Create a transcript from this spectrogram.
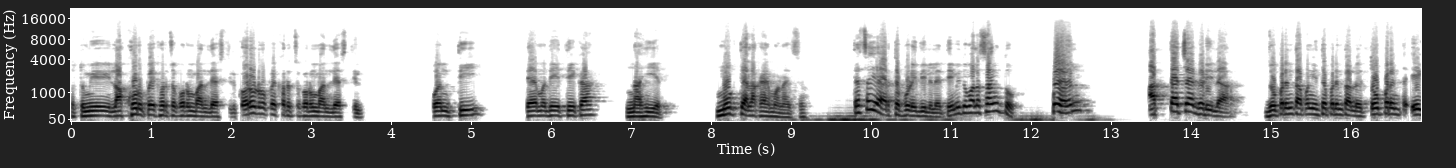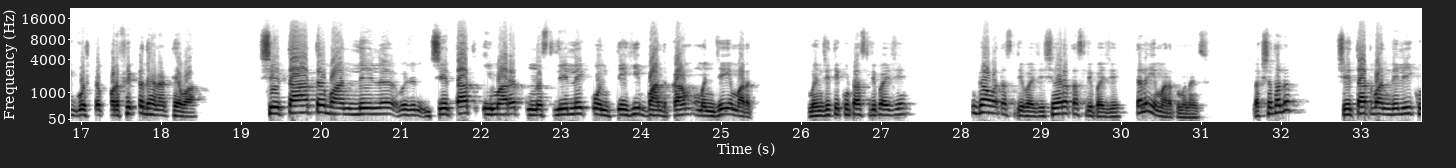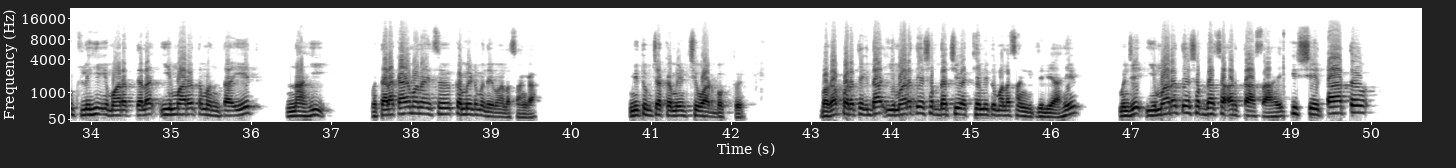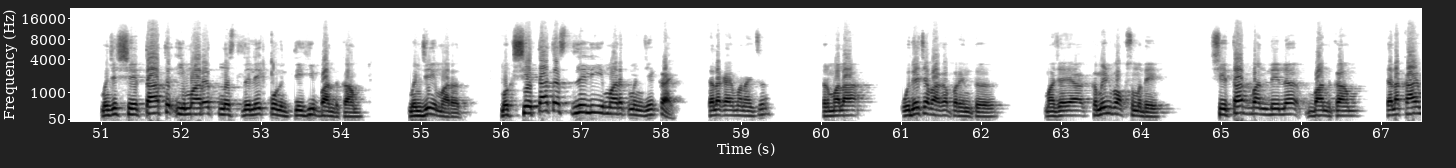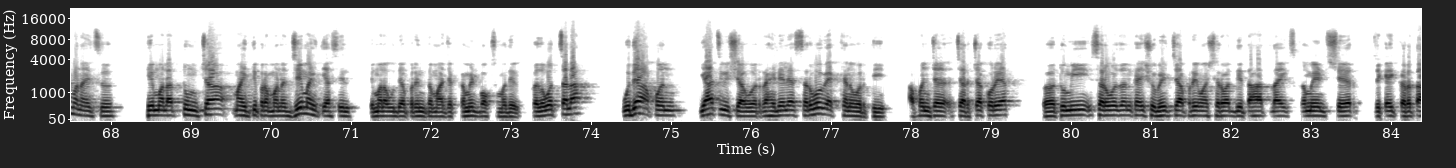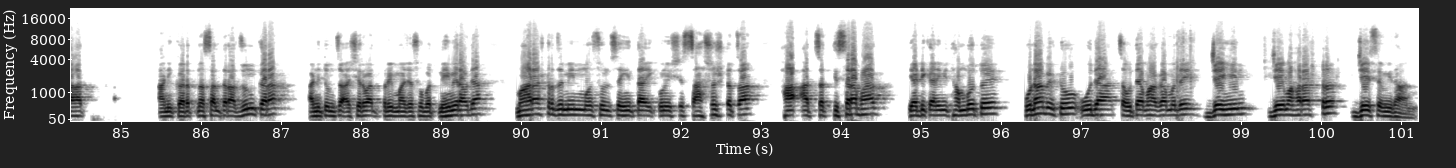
तर तुम्ही लाखो रुपये खर्च करून बांधले असतील करोड रुपये खर्च करून बांधले असतील. पण ती त्यामध्ये येते का? नाही येत. मग त्याला काय म्हणायचं? त्याचाही अर्थ पुढे दिलेला आहे. ते मी तुम्हाला सांगतो. पण आत्ताच्या घडीला जोपर्यंत आपण इथपर्यंत आलोय तोपर्यंत एक गोष्ट परफेक्ट ध्यानात ठेवा. शेतात बांधलेलं म्हणजे शेतात इमारत नसलेले कोणतेही बांधकाम म्हणजे इमारत. म्हणजे ती कुठं असली पाहिजे? गावात असली पाहिजे शहरात असली पाहिजे त्याला इमारत म्हणायचं. लक्षात आलं? शेतात बांधलेली कुठलीही इमारत त्याला इमारत म्हणता येत नाही. मग त्याला काय म्हणायचं? कमेंटमध्ये मला सांगा. मी तुमच्या कमेंटची वाट बघतोय. बघा परत एकदा इमारत या शब्दाची व्याख्या मी तुम्हाला सांगितलेली आहे. म्हणजे इमारत या शब्दाचा अर्थ असा आहे की शेतात म्हणजे शेतात इमारत नसलेले कोणतेही बांधकाम म्हणजे इमारत. मग शेतात असलेली इमारत म्हणजे काय? त्याला काय म्हणायचं? तर मला उद्याच्या भागापर्यंत माझ्या या कमेंट बॉक्समध्ये शेतात बांधलेलं बांधकाम त्याला काय म्हणायचं? हे मला तुमच्या माहितीप्रमाणे जे माहिती असेल ते मला उद्यापर्यंत माझ्या कमेंट बॉक्समध्ये कळवत चला. उद्या आपण याच विषयावर राहिलेल्या सर्व व्याख्यांवरती आपण चर्चा करूयात. तुम्ही सर्वजण काही शुभेच्छा प्रेम आशीर्वाद देत आहात लाईक्स कमेंट शेअर जे काही करत आहात आणि करत नसाल तर अजून करा. आणि तुमचा आशीर्वाद प्रेम माझ्यासोबत नेहमी राहू द्या. महाराष्ट्र जमीन महसूल संहिता एकोणीसशे सहासष्टचा हा आजचा तिसरा भाग. या ठिकाणी मी थांबवतोय. पुन्हा भेटू उद्या चौथ्या भागामध्ये. जय हिंद जय महाराष्ट्र जय संविधान.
